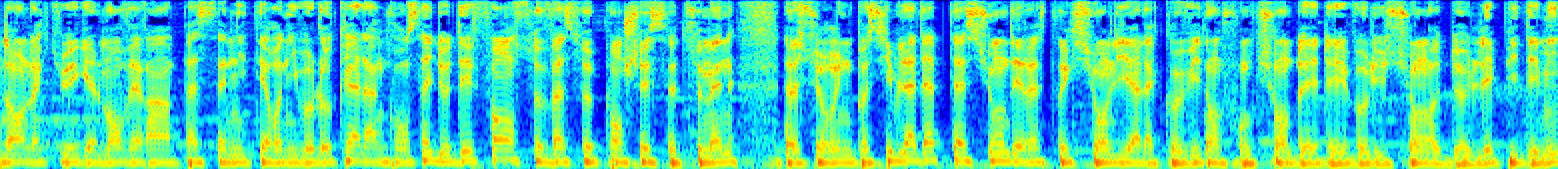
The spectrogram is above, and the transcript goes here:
Dans l'actu également, vers un pass sanitaire au niveau local, un conseil de défense va se pencher cette semaine euh, sur une possible adaptation des restrictions liées à la Covid en fonction de l'évolution de l'épidémie.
